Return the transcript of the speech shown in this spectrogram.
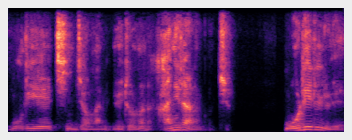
우리의 진정한 위로는 아니라는 거죠. 우리를 위해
